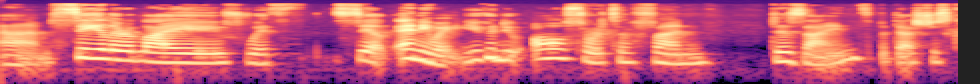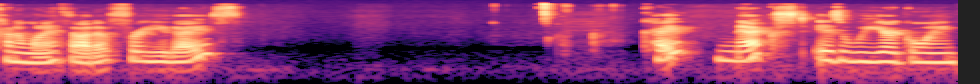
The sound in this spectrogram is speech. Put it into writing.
um, sailor life with sail. Anyway, you can do all sorts of fun designs, but that's just kind of what I thought of for you guys. Okay, next is we are going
